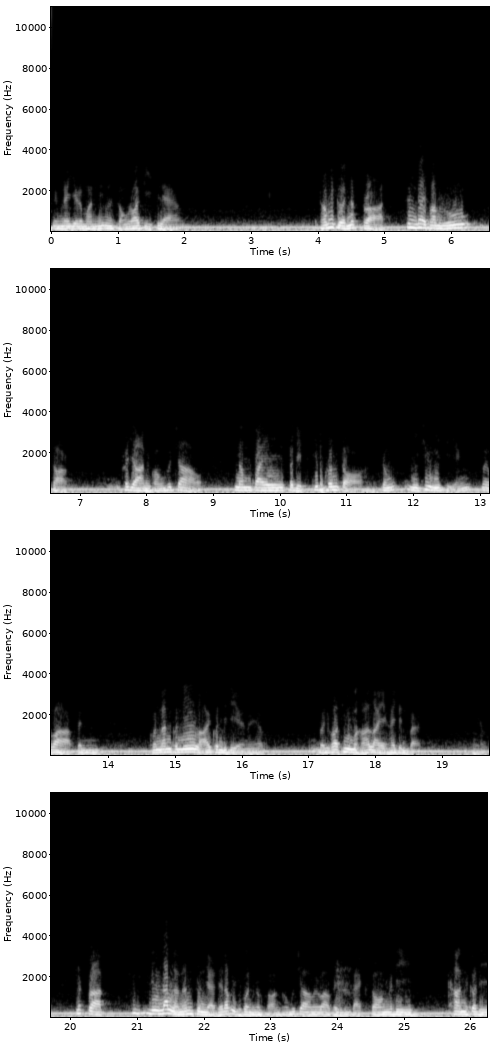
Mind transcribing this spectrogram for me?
อย่างในเยอรมันนี่มันสองร้อยปีที่แล้วทำให้เกิดนักปราชญ์ซึ่งได้ความรู้จากพระญาณของพระเจ้านำไปประดิษฐ์คิดค้นต่อ จงมีชื่อมีเสียงไม่ว่าเป็นคนนั้นคนนี้หลายคนเดียวนะครับ โดยเฉพาะที่มหาลัยไฮเดนเบิร์กนะครับนักปราชญ์ที่ลือลั่นเหล่านั้นส่วนใหญ่ได้รับอิทธิพลคำสอนของพระเจ้าไม่ว่าเป็นแบกซองก็ดีคันก็ดี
